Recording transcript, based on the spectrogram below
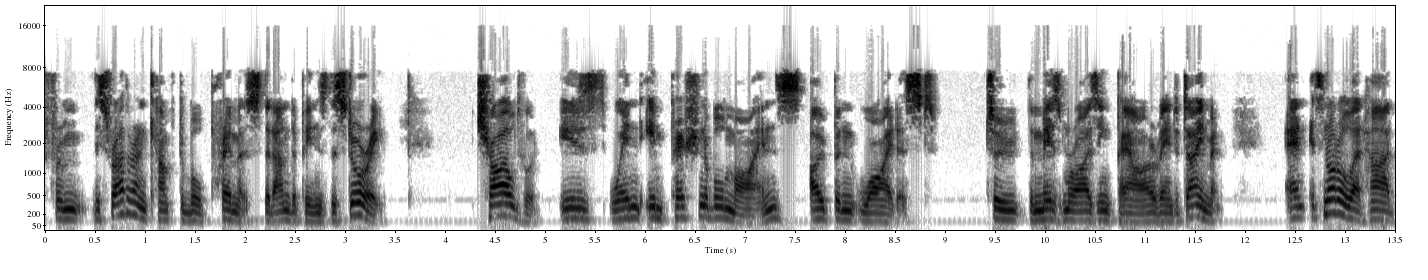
from this rather uncomfortable premise that underpins the story childhood is when impressionable minds open widest to the mesmerizing power of entertainment. And it's not all that hard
